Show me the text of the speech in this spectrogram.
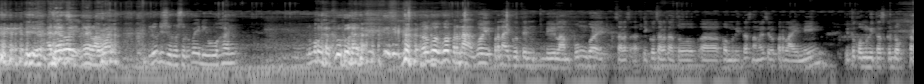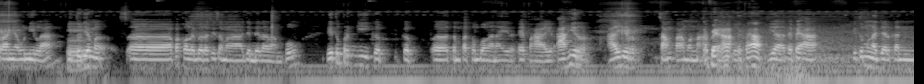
Ada Roy relawan. Lu disuruh survei di Wuhan. Lu mau nggak keluar kalau gue gue pernah gue pernah ikutin di Lampung gue salah sa- ikut salah satu uh, komunitas namanya Silver Lining. Itu komunitas kedokterannya Unila. Itu dia me- uh, apa kolaborasi sama Jendela Lampung. Dia itu pergi ke ke uh, tempat pembuangan air eh air akhir air sampah mohon maaf TPA. gitu. TPA Iya TPA itu mengajarkan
